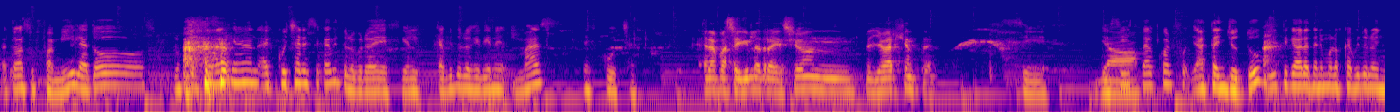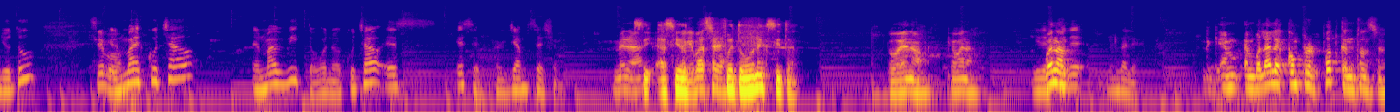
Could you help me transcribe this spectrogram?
a toda su familia, a todos los personajes a escuchar ese capítulo, pero es el capítulo que tiene más escucha. Era para seguir la tradición de llevar gente. Sí. Y No. así tal cual fue. Hasta en YouTube, viste que ahora tenemos los capítulos en YouTube. Sí, El más escuchado, el más visto, bueno, escuchado es ese, el Jam Session. Mira, Sí, ha sido, lo que pasa es- fue todo un éxito. qué bueno, qué bueno. Y Bueno. de- Dale. En, en volar les compro el podcast entonces.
